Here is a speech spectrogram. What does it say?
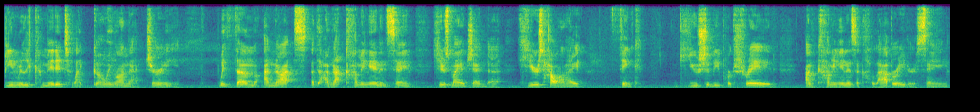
being really committed to like going on that journey with them. I'm not I'm not coming in and saying, "Here's my agenda. Here's how I think you should be portrayed." I'm coming in as a collaborator saying,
